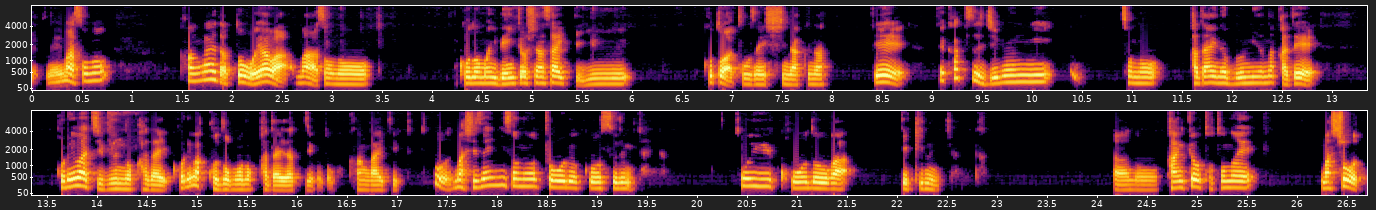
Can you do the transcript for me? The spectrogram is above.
うですね。まあ、その考えだと、親は、まあ、その、子供に勉強しなさいっていうことは当然しなくなって、で、かつ自分に、その課題の分離の中で、これは自分の課題、これは子供の課題だっていうことを考えていくと、まあ、自然にその協力をするみたいな、そういう行動ができるんじゃないか。あの、環境を整えましょうっ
